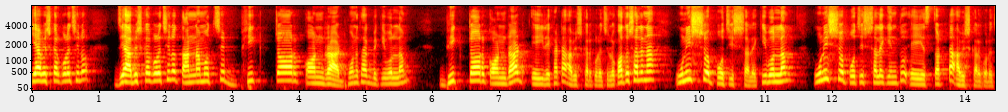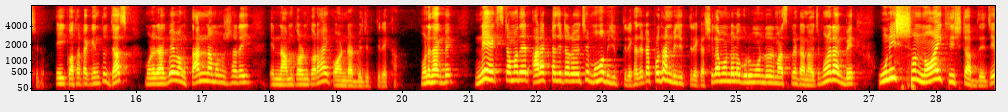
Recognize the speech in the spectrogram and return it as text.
কে আবিষ্কার করেছিল? যে আবিষ্কার করেছিল, তার নাম হচ্ছে ভিক্টর কনরাড। মনে থাকবে কি বললাম? ভিক্টর কনরাড এই রেখাটা আবিষ্কার করেছিল। কত সালে না? উনিশশো পঁচিশ সালে। কি বললাম? উনিশশো পঁচিশ সালে কিন্তু এই স্তরটা আবিষ্কার করেছিল। এই কথাটা কিন্তু জাস্ট মনে রাখবে এবং তার নাম অনুসারেই এর নামকরণ করা হয় কন্ডার বিযুক্তি রেখা। মনে থাকবে নেক্সট আমাদের আরেকটা যেটা রয়েছে মোহ বিযুক্তি রেখা, যেটা প্রধান বিযুক্তি রেখা, শিলামণ্ডল ও গুরুমণ্ডলের মাঝখানে টানা হয়েছে। মনে রাখবে, উনিশশো নয় খ্রিস্টাব্দে যে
